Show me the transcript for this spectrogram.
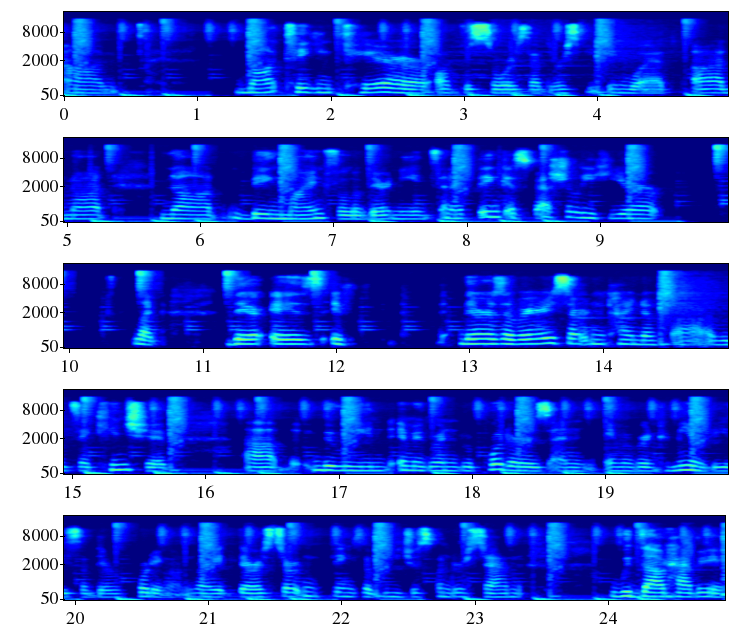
um not taking care of the source that they're speaking with uh not not being mindful of their needs. And i think especially here like there is if there is a very certain kind of uh, i would say kinship uh, between immigrant reporters and immigrant communities that they're reporting on right? There are certain things that we just understand without having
